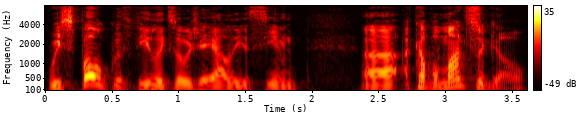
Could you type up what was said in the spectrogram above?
we spoke with Felix Auger-Aliassime uh, a couple months ago,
